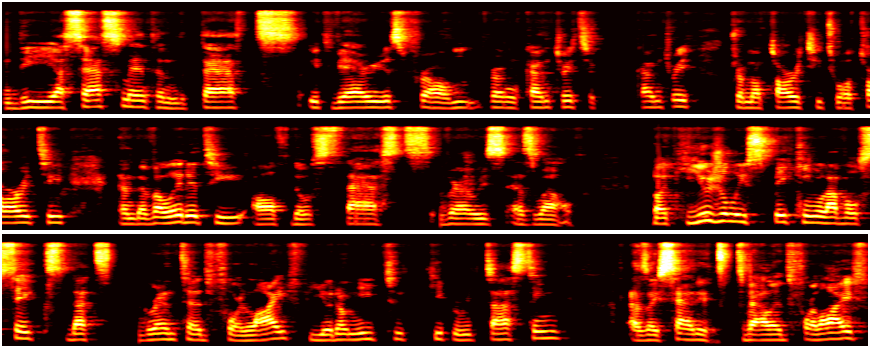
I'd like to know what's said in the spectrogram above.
the assessment and the tests, it varies from, from country to country, from authority to authority, and the validity of those tests varies as well. But usually speaking, level six, that's granted for life. You don't need to keep retesting. As I said, it's valid for life.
